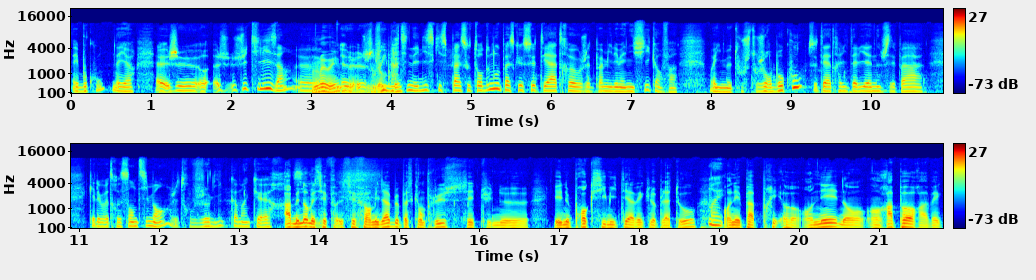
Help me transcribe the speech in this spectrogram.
et beaucoup d'ailleurs. Euh, je, j'utilise hein, Jean-Louis Martinelli ce qui se passe autour de nous, parce que ce théâtre au jeu de pommes, il est magnifique. Enfin, moi, il me touche toujours beaucoup, ce théâtre à l'italienne. Je ne sais pas quel est votre sentiment? Je trouve joli comme un cœur. Ah, mais non, mais c'est, formidable, parce qu'en plus, c'est une il y a une proximité avec le plateau. On n'est pas pris, euh, on est dans, en rapport avec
